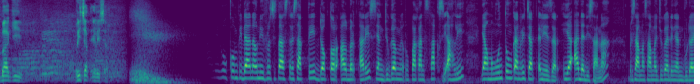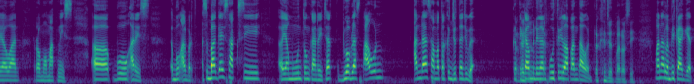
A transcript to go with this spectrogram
bagi Richard Eliezer. Ahli Hukum Pidana Universitas Trisakti, Dr. Albert Aris yang juga merupakan saksi ahli yang menguntungkan Richard Eliezer. Ia ada di sana bersama-sama juga dengan budayawan Romo Magnis. Uh, Bung Aris, eh, Bung Albert, sebagai saksi eh, yang menguntungkan Richard, 12 tahun Anda sama terkejutnya juga? Ketika Terkejut. mendengar Putri 8 tahun. Terkejut Mbak Rosi. Mana lebih kaget?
